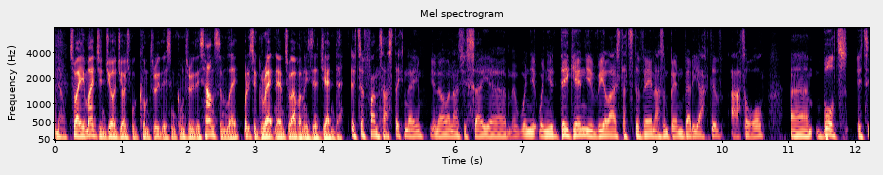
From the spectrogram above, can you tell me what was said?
No. So I imagine Joe Joyce would come through this and come through this handsomely, but it's a great name to have on his agenda. It's a fantastic name, you know, and as you say, um, when you when you dig in, you realise that Stiverne hasn't been very active at all. Um, but it's a,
